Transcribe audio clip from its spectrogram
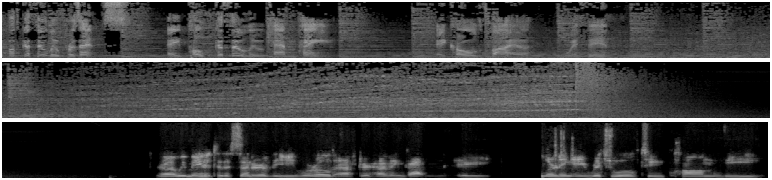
Pipe of Cthulhu presents a Pulp Cthulhu campaign. A cold fire within. Uh, we made it to the center of the world after having gotten a learning a ritual to calm the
